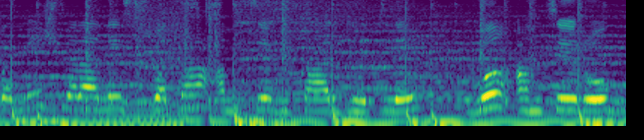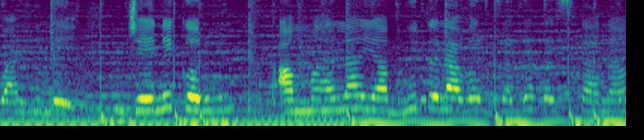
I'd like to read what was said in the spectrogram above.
परमेश्वराने स्वतः आमचे विकार घेतले व आमचे रोग वाहिले. जेणेकरून आम्हाला या भूतलावर जगत असताना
